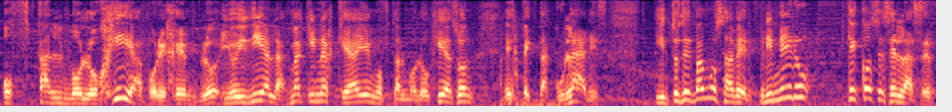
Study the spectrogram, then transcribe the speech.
oftalmología, por ejemplo, y hoy día las máquinas que hay en oftalmología son espectaculares. Y entonces vamos a ver, primero, ¿Qué cosa es el láser?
